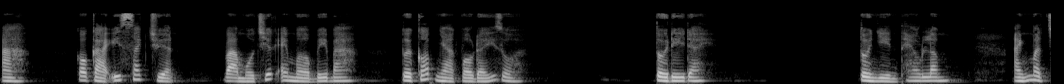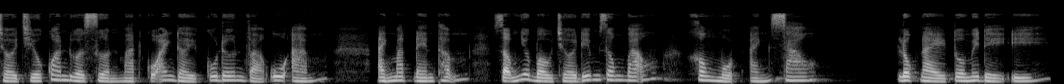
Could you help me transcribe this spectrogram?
À, có cả ít sách truyện và một chiếc MB3. Tôi cóp nhạc vào đấy rồi. Tôi đi đây. Tôi nhìn theo Lâm. Ánh mặt trời chiếu qua nửa sườn mặt của anh đầy cô đơn và u ám. Ánh mắt đen thẫm, giống như bầu trời đêm rông bão, không một ánh sao. Lúc này tôi mới để ý.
